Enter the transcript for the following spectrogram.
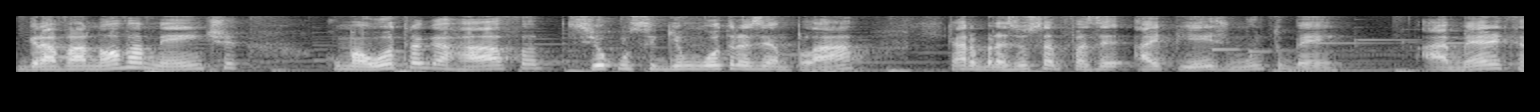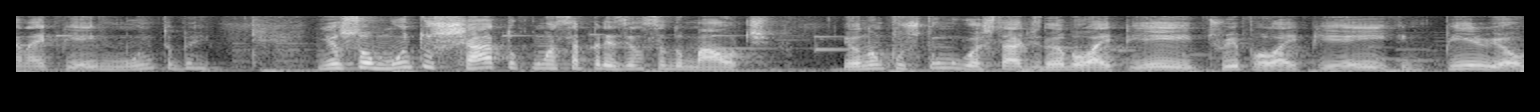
gravar novamente com uma outra garrafa, se eu conseguir um outro exemplar. Cara, o Brasil sabe fazer IPAs muito bem. A American IPA muito bem. E eu sou muito chato com essa presença do malte. Eu não costumo gostar de Double IPA, Triple IPA, Imperial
